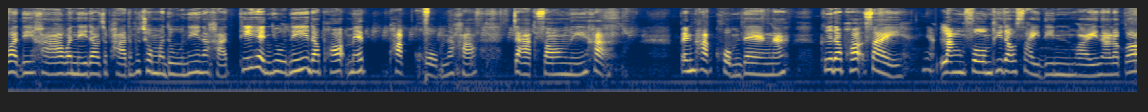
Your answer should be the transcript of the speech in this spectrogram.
สวัสดีค่ะ วันนี้เราจะพาท่านผู้ชมมาดูนี่นะคะ ที่เห็นอยู่นี่เราเพาะเม็ดผักขมนะคะ จากซองนี้ค่ะ เป็นผักขมแดงนะ คือเราเพาะใส่เนี่ยลังโฟมที่เราใส่ดินไว้นะ แล้วก็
